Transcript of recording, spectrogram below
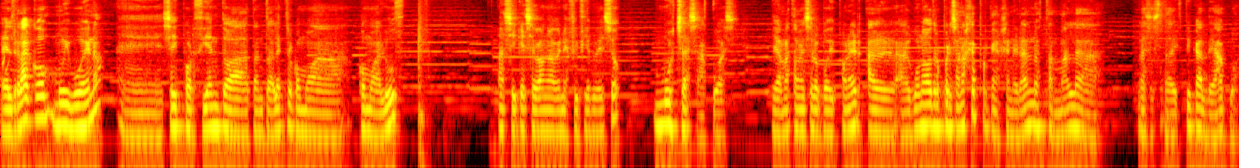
El Raco, muy bueno, 6% eh, a tanto a Electro como a, como a Luz. Así que se van a beneficiar de eso muchas aguas. Y además también se lo podéis poner a, algunos otros personajes porque en general no están mal las estadísticas de Aqua.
